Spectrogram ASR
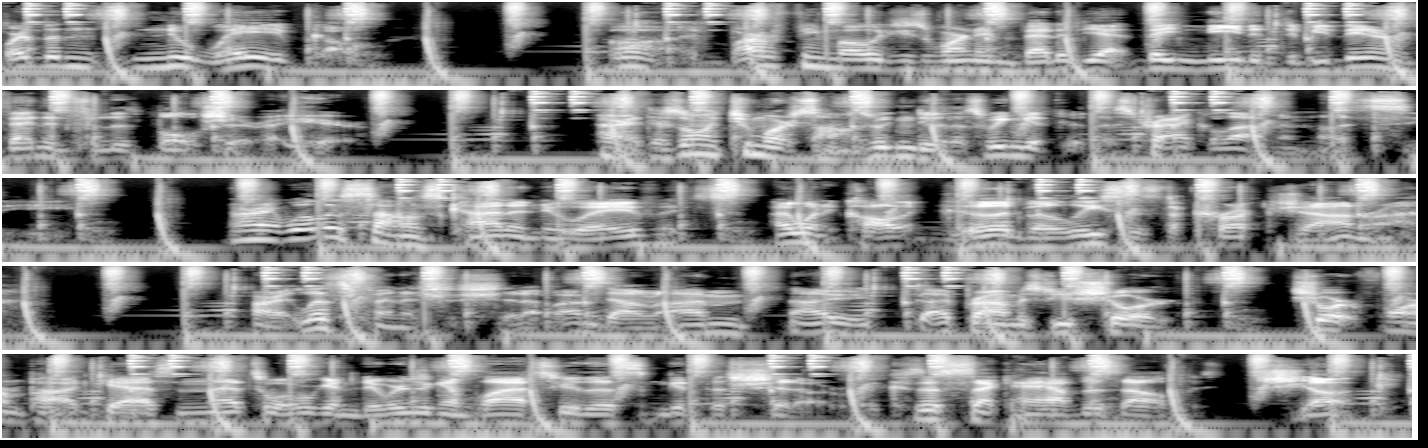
Where'd the new wave go? Oh, if barf emojis weren't invented yet, they needed to be. They're invented for this bullshit right here. Alright, there's only two more songs. We can do this. We can get through this. Track 11. Let's see. Alright, well, this sounds kind of new wave. It's, I wouldn't call it good, but at least it's the correct genre. Alright, let's finish this shit up. I'm done. I'm, I, I promise you short, short form podcast, and that's what we're gonna do. We're just gonna blast through this and get this shit over. Because this second half of this album is junk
